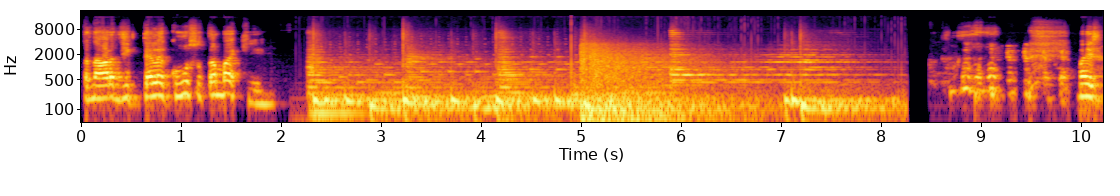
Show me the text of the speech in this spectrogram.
Tá na hora de telecurso tambaqui. Mas.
